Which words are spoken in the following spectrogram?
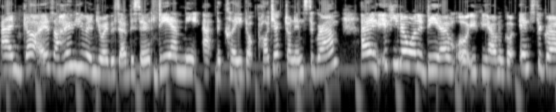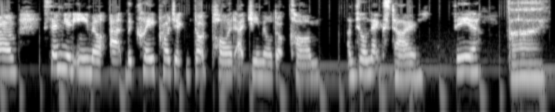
And guys, I hope you've enjoyed this episode. DM me at the clay project on Instagram. And if you don't want to DM or if you haven't got Instagram, send me an email at theclayproject.pod at gmail.com. Until next time, see ya. Bye.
